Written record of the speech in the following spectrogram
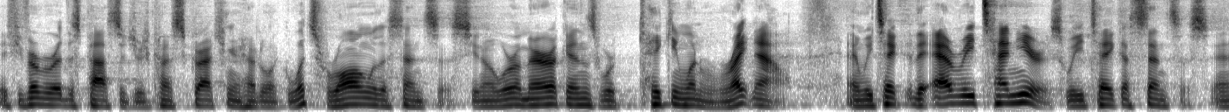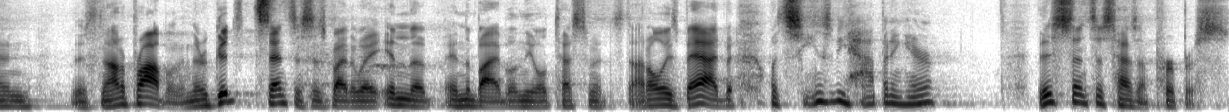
If you've ever read this passage, you're kind of scratching your head like, what's wrong with a census? You know, we're Americans, we're taking one right now. And we take, the, every 10 years, we take a census. And it's not a problem. And there are good censuses, by the way, in the, in the Bible, in the Old Testament. It's not always bad. But what seems to be happening here, this census has a purpose.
